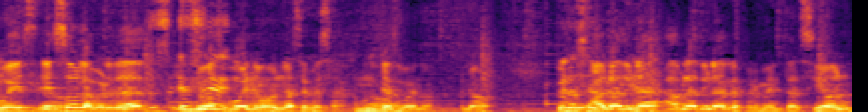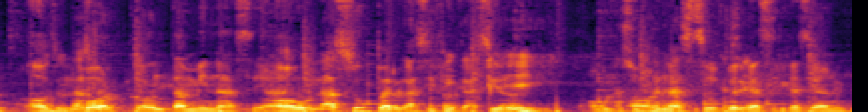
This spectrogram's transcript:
Pues eso la verdad Es- no ese- es bueno en una cerveza, nunca No. es bueno, no. Pero se habla de una habla de una refermentación O de una, por contaminación o una super gasificación. O una o super una gasificación. super gasificación.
